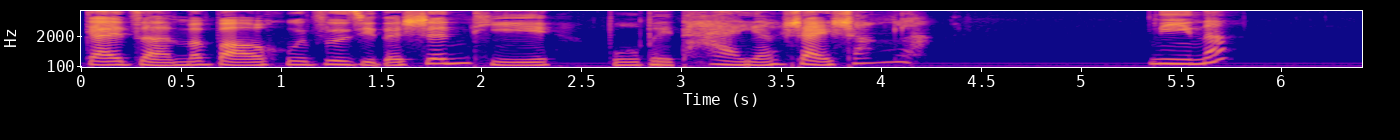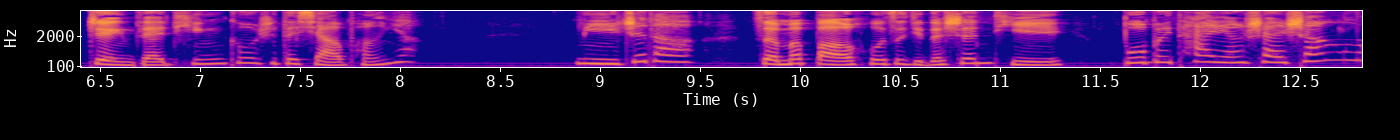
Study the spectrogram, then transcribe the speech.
该怎么保护自己的身体不被太阳晒伤了。你呢，正在听故事的小朋友，你知道怎么保护自己的身体不被太阳晒伤了？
